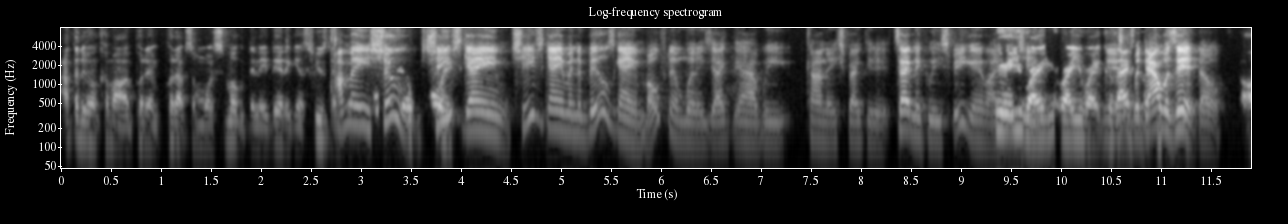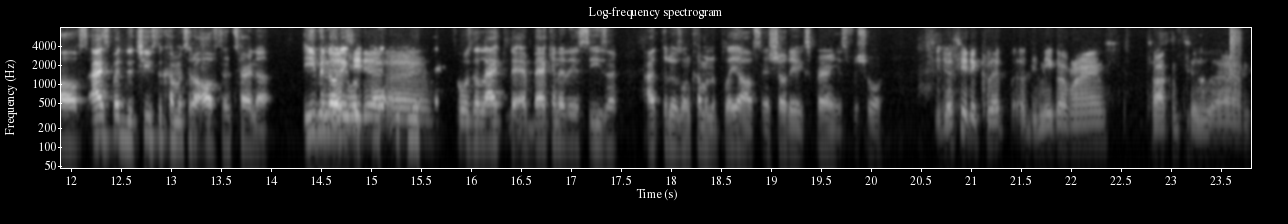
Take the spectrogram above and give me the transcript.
I thought they were gonna come out and put in put up some more smoke than they did against Houston. I mean, shoot, Chiefs game, Chiefs game, and the Bills game, both of them went exactly how we kind of expected it. Technically speaking, like yeah, you're right, you're right, you're right. Yeah, but that was it though. I expected the Chiefs to come into the office and turn up, even though they were the, uh, towards the, lack, the back end of their season. I thought it was gonna come in the playoffs and show their experience for sure. Did you see the clip of DeMeco Ryans talking to um,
